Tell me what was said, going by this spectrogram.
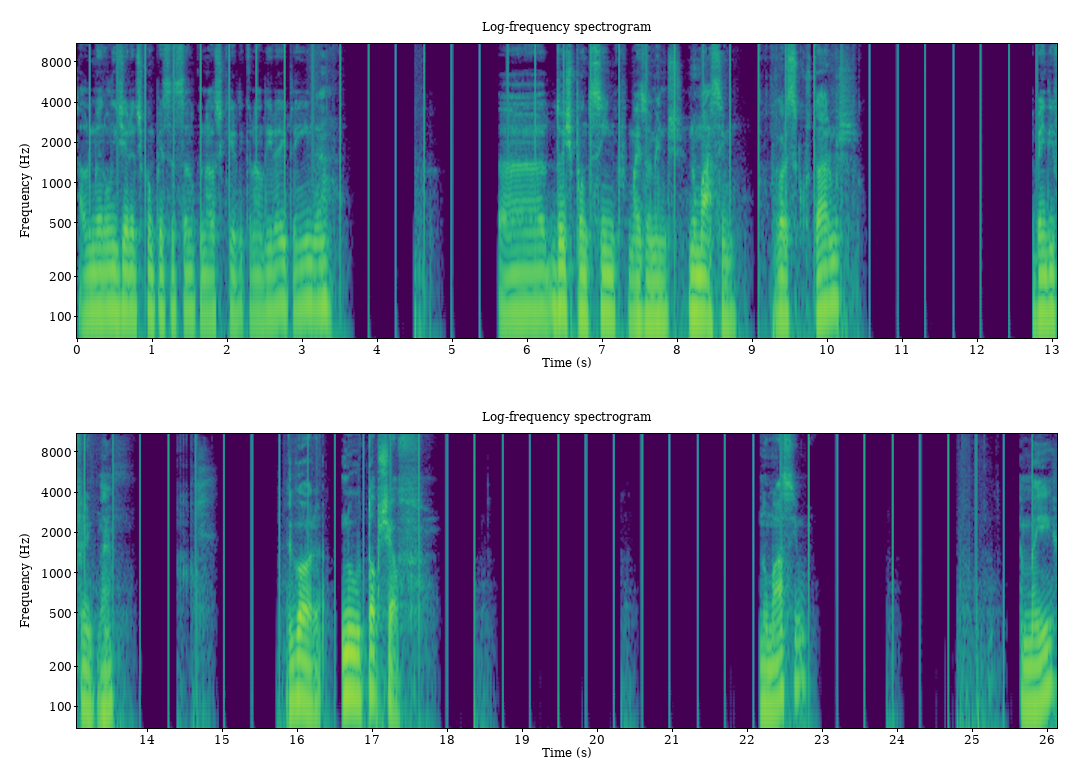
Há ali uma ligeira descompensação do canal esquerdo e canal direito ainda. Uh, ah, 2.5 mais ou menos no máximo. Agora se cortarmos é bem diferente não é? agora no top shelf. No máximo a meio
